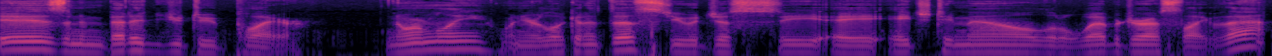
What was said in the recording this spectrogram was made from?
is an embedded YouTube player. Normally, when you're looking at this, you would just see a HTML little web address like that,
